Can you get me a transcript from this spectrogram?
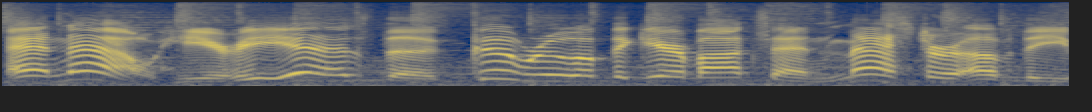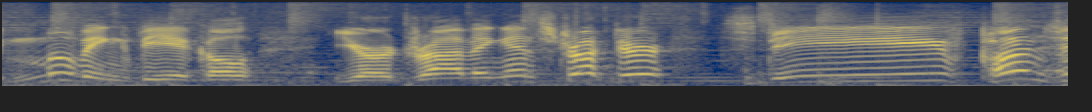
And now, here he is, the guru of the gearbox and master of the moving vehicle, your driving instructor, Steve Pungent!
